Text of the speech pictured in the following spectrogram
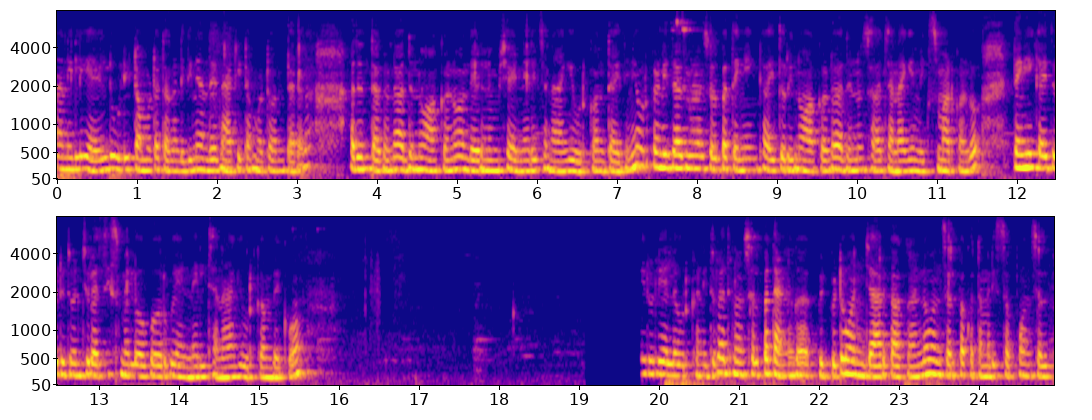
ನಾನಿಲ್ಲಿ ಎರಡು ಹುಳಿ ಟೊಮೊಟೊ ತೊಗೊಂಡಿದ್ದೀನಿ. ಅಂದರೆ ನಾಟಿ ಟೊಮೊಟೊ ಅಂತಾರಲ್ಲ ಅದನ್ನು ತಗೊಂಡು ಅದನ್ನು ಹಾಕೊಂಡು ಒಂದು ಎರಡು ನಿಮಿಷ ಎಣ್ಣೆಲಿ ಚೆನ್ನಾಗಿ ಹುರ್ಕೊತಾ ಇದ್ದೀನಿ. ಹುರ್ಕೊಂಡಿದ್ದಾದ್ಮೇಲೆ ಒಂದು ಸ್ವಲ್ಪ ತೆಂಗಿನಕಾಯಿ ತುರಿನೂ ಹಾಕೊಂಡು ಅದನ್ನು ಸಹ ಚೆನ್ನಾಗಿ ಮಿಕ್ಸ್ ಮಾಡಿಕೊಂಡು ತೆಂಗಿನಕಾಯಿ ತುರಿದು ಒಂಚೂರು ಹಸಿ ಸ್ಮೆಲ್ ಹೋಗೋವರೆಗೂ ಎಣ್ಣೆಲಿ ಚೆನ್ನಾಗಿ ಹುರ್ಕೊಬೇಕು. ಈರುಳ್ಳಿ ಎಲ್ಲ ಹುರ್ಕೊಂಡಿದ್ರು ಅದನ್ನ ಒಂದು ಸ್ವಲ್ಪ ತಣ್ಣಗೆ ಹಾಕ್ಬಿಟ್ಬಿಟ್ಟು ಒಂದು ಜಾರ್ಗೆ ಹಾಕೊಂಡು, ಒಂದು ಸ್ವಲ್ಪ ಕೊತ್ತಂಬರಿ ಸೊಪ್ಪು, ಒಂದು ಸ್ವಲ್ಪ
